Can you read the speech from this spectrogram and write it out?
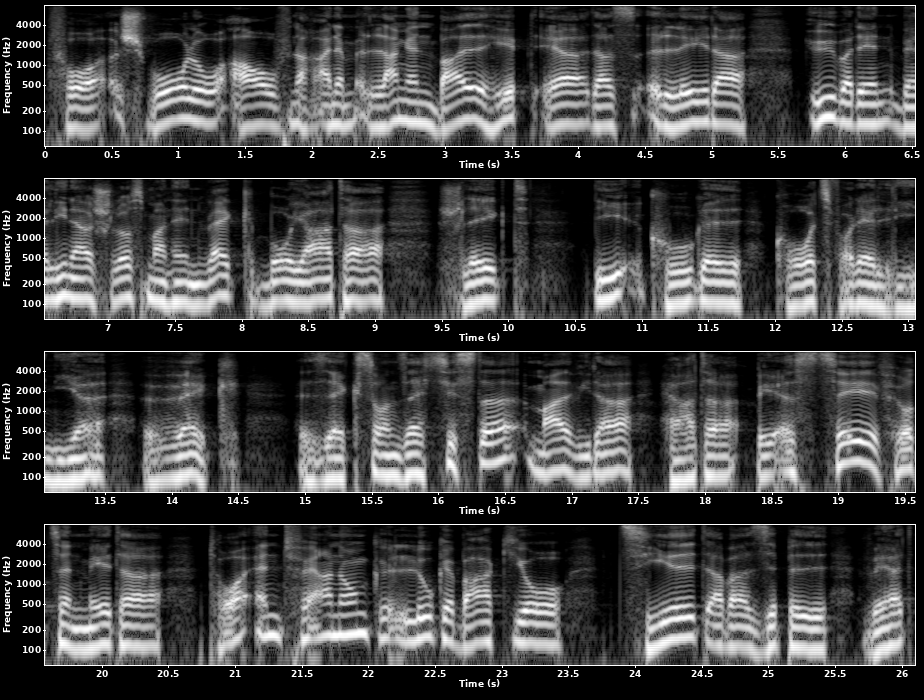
vor Schwolo auf. Nach einem langen Ball hebt er das Leder über den Berliner Schlussmann hinweg. Boyata schlägt die Kugel kurz vor der Linie weg. 66. Mal wieder Hertha BSC, 14 Meter Torentfernung. Luke Bacchio zielt, aber Sippel wehrt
